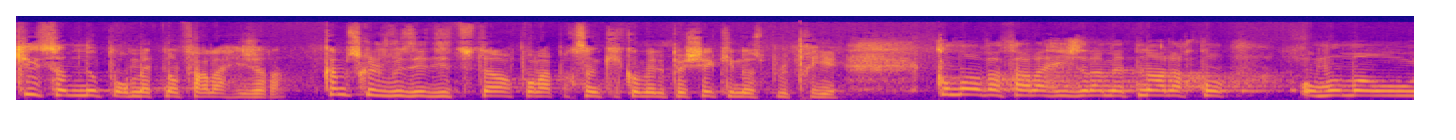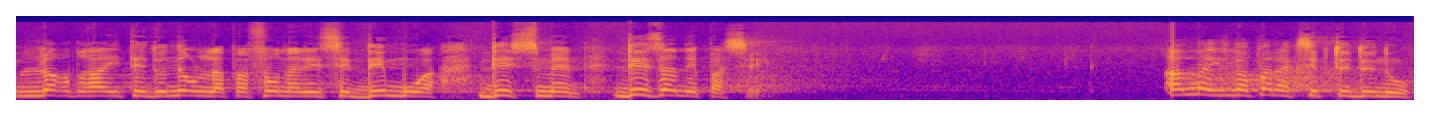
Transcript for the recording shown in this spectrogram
Qui sommes-nous pour maintenant faire la hijra? Comme ce que je vous ai dit tout à l'heure pour la personne qui commet le péché qui n'ose plus prier. Comment on va faire la hijra maintenant alors qu'au moment où l'ordre a été donné, on ne l'a pas fait, on a laissé des mois, des semaines, des années passer? Allah, il ne va pas l'accepter de nous.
